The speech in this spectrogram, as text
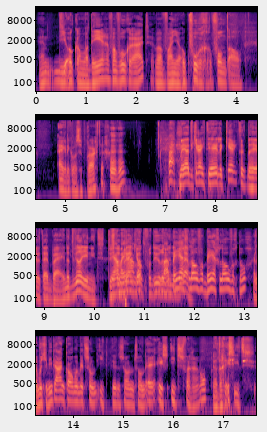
en die je ook kan waarderen van vroeger uit... waarvan je ook vroeger vond al... eigenlijk was het prachtig... Uh maar, ja, die krijgt die hele kerk er de hele tijd bij. En dat wil je niet. Dus dat brengt je ook voortdurend maar ben jij, gelovig, ben jij gelovig nog? En dan moet je niet aankomen met zo'n zo'n zo'n er is iets verhaal. Ja, er is iets.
